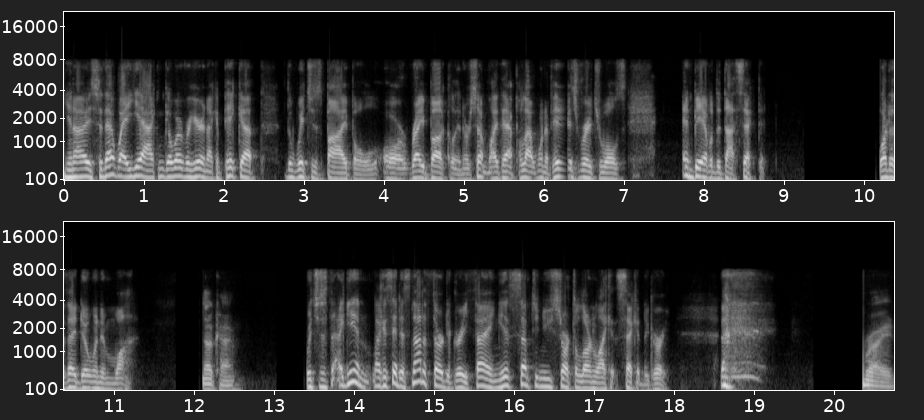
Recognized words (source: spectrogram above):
You know, so that way, yeah, I can go over here and I can pick up the Witch's Bible or Ray Buckland or something like that, pull out one of his rituals and be able to dissect it. What are they doing and why? Okay. Which is, again, like I said, it's not a third degree thing. It's something you start to learn like at second degree. Right.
